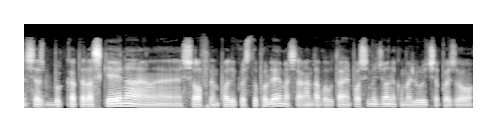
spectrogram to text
si è sbloccata la schiena, eh, soffre un po' di questo problema, saranno da valutare nei prossimi giorni, come Lulic ha, preso,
